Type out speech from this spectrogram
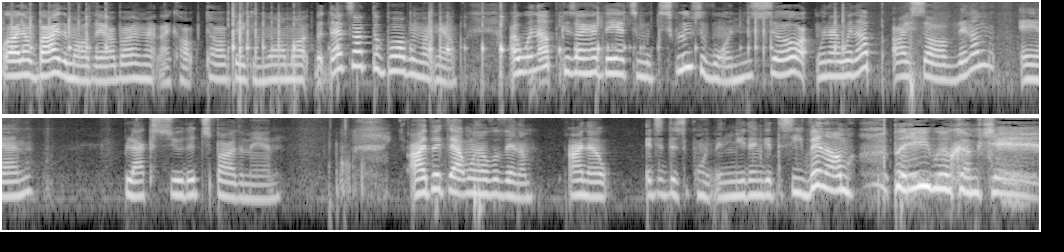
Well, I don't buy them all there, I buy them at like Hot Topic and Walmart, but that's not the problem right now. I went up because I had they had some exclusive ones, so when I went up, I saw Venom and Black Suited Spider-Man. I picked that one over Venom. I know, it's a disappointment. You didn't get to see Venom, but he will come soon.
